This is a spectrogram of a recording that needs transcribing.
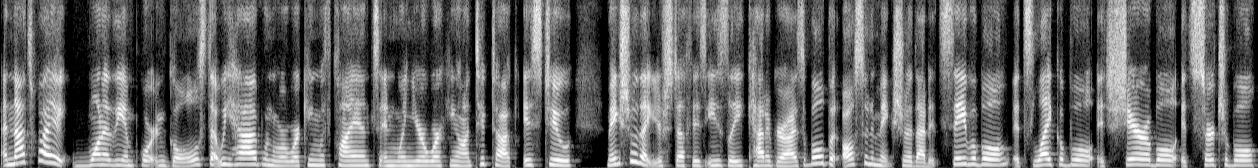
and that's why one of the important goals that we have when we're working with clients and when you're working on tiktok is to make sure that your stuff is easily categorizable but also to make sure that it's savable it's likable it's shareable it's searchable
